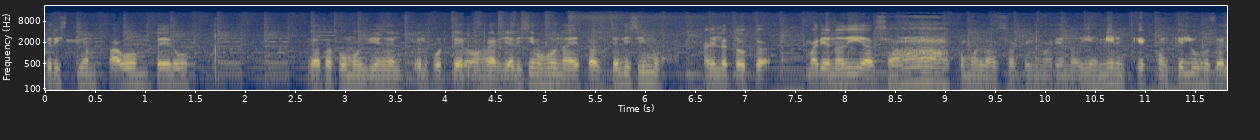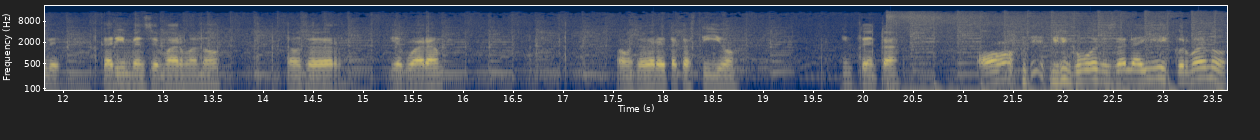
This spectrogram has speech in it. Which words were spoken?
Cristian Pavón, pero la tapó muy bien el, el, portero. A ver, ya le hicimos una de estas. Ya le hicimos. Ahí la toca. Mariano Díaz. Ah, como la saca ahí Mariano Díaz. Miren que, con qué lujo sale Karim Benzema, hermano. Vamos a ver. Diaguara. Vamos a ver, ahí está Castillo. Intenta. Oh, miren cómo se sale ahí, hermano.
